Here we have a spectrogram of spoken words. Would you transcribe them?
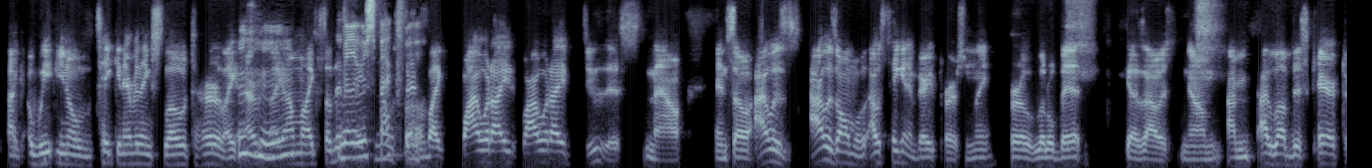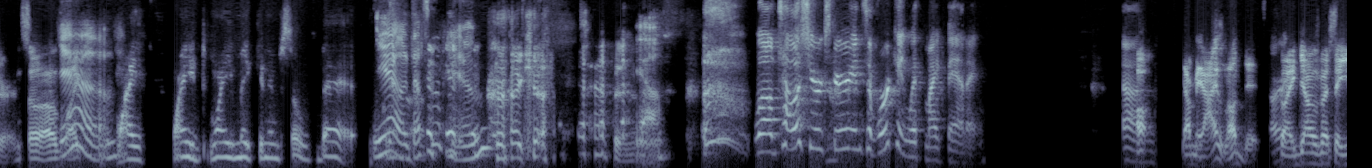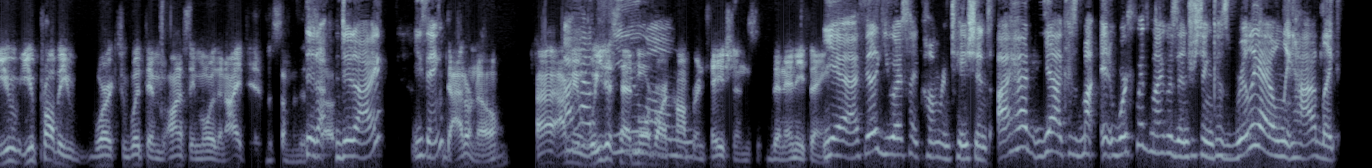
like we you know taking everything slow to her like, I, Mhm. like I'm like so this Really makes no sense like why would I why would I do this now and so I was I was almost I was taking it very personally for a little bit because I was you know I'm, I'm I love this character and so I was Yeah. like why why you why are you making him so bad yeah, like that's not him. like, what's happening? Yeah. well, tell us your experience of working with Mike Manning. Um, Oh, I mean, I loved it. All right. Like I was about to say, you you probably worked with him honestly more than I did with some of this Did I, stuff. did I? You think? I don't know. I, I I mean, had we a just had more of our um, confrontations than anything. Yeah, I feel like you guys had confrontations. I had, yeah, because my it, working with Mike was interesting because really I only had like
